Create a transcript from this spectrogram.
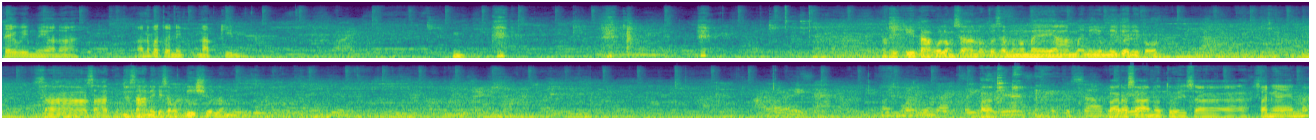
Te, uwi mo yung ano ah. Ano ba to napkin? Nakikita ko lang sa ano to sa mga mayayaman eh, yung may ganito. Sa sa atin nasanay kasi ako tissue lang eh. Para- Para sa ano to eh, sa... Saan nga yan ma?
